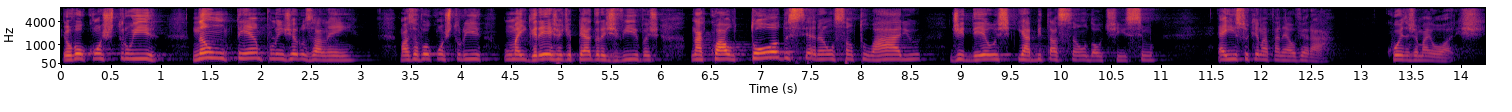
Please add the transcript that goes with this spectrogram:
eu vou construir não um templo em Jerusalém, mas eu vou construir uma igreja de pedras vivas, na qual todos serão um santuário de Deus e habitação do Altíssimo. É isso que Natanael verá, coisas maiores.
